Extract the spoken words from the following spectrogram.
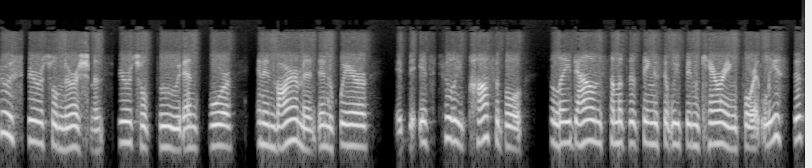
true spiritual nourishment, spiritual food, and for an environment in where it, it's truly possible to lay down some of the things that we've been carrying for at least this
